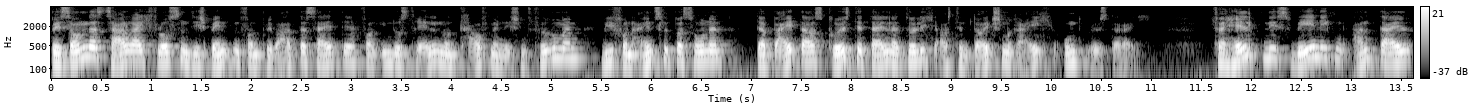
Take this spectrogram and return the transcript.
Besonders zahlreich flossen die Spenden von privater Seite, von industriellen und kaufmännischen Firmen wie von Einzelpersonen, der weitaus größte Teil natürlich aus dem Deutschen Reich und Österreich. Verhältnis wenigen Anteil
